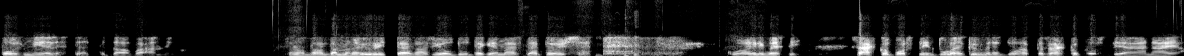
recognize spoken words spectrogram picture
pois mielestä, että tämä on vähän niin kuin, sanotaan tämmöinen yrittäjä kanssa joutuu tekemään sitä töissä, että kun on hirveästi sähköpostiin tulee 10 000 sähköpostia ja näin ja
